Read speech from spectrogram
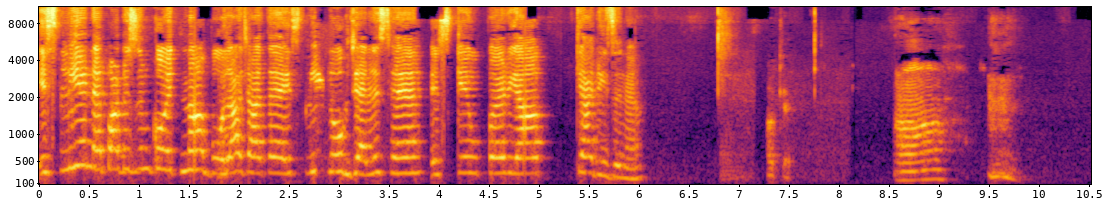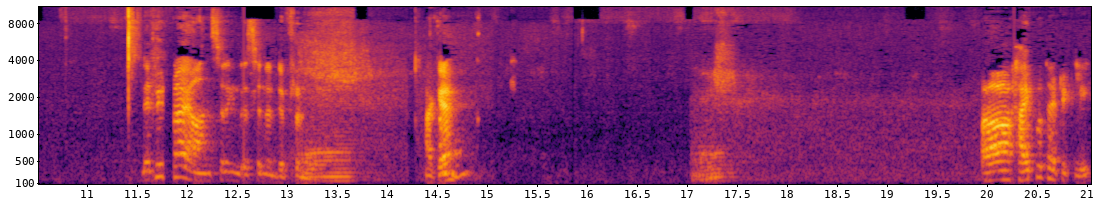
इसलिए नेपोटिज्म को इतना बोला जाता है इसलिए लोग जेलस है इसके ऊपर या क्या रीजन है okay uh, let me try answering this in a different way. Okay. Uh, hypothetically,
